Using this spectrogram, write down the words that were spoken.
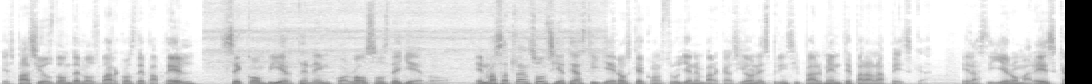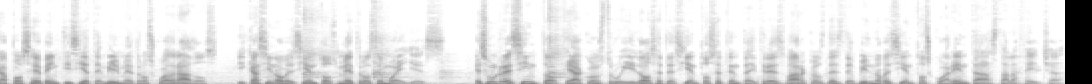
espacios donde los barcos de papel se convierten en colosos de hierro. En Mazatlán son siete astilleros que construyen embarcaciones principalmente para la pesca. El astillero Maresca posee 27.000 metros cuadrados y casi 900 metros de muelles. Es un recinto que ha construido 773 barcos desde 1940 hasta la fecha.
